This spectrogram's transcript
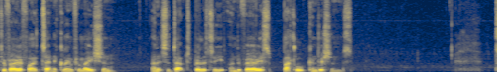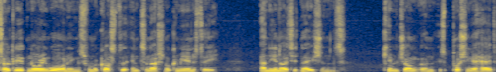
to verify technical information and its adaptability under various battle conditions. Totally ignoring warnings from across the international community and the United Nations, Kim Jong-un is pushing ahead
